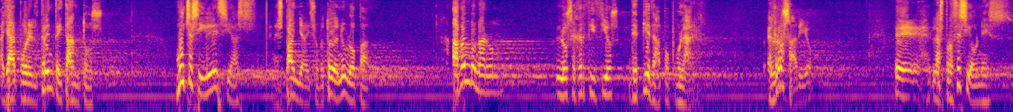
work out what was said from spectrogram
allá por el treinta y tantos, muchas iglesias en España y sobre todo en Europa abandonaron los ejercicios de piedad popular, el rosario, eh, las procesiones,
